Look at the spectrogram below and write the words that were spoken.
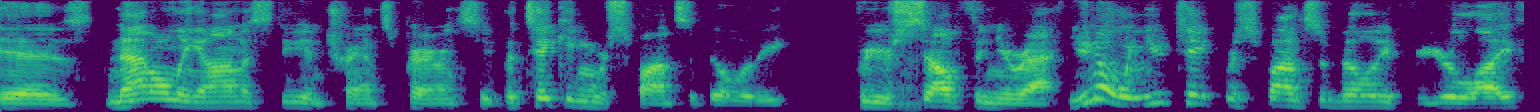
is not only honesty and transparency, but taking responsibility for yourself and your act. You know, when you take responsibility for your life,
